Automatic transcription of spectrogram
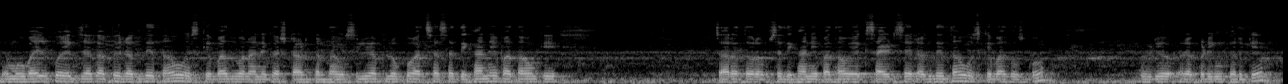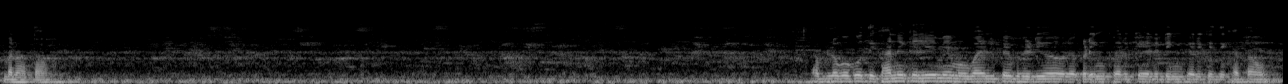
मैं मोबाइल को एक जगह पे रख देता हूँ, इसके बाद बनाने का स्टार्ट करता हूँ। इसलिए आप लोग को अच्छा सा दिखा नहीं पाता हूँ कि चारों तरफ़ से दिखा नहीं पाता हूँ। एक साइड से रख देता हूँ, उसके बाद उसको वीडियो रिकॉर्डिंग करके बनाता हूँ। अब लोगों को दिखाने के लिए मैं मोबाइल पे वीडियो रिकॉर्डिंग करके एडिटिंग करके दिखाता हूँ।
